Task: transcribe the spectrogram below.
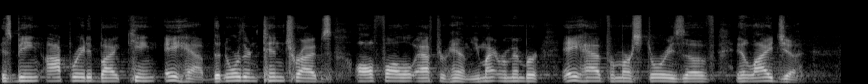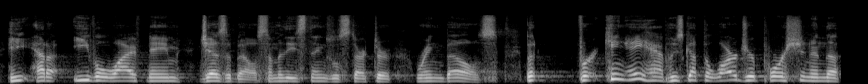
is being operated by King Ahab. The northern ten tribes all follow after him. You might remember Ahab from our stories of Elijah he had an evil wife named Jezebel. Some of these things will start to ring bells. But for King Ahab, who's got the larger portion and the,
